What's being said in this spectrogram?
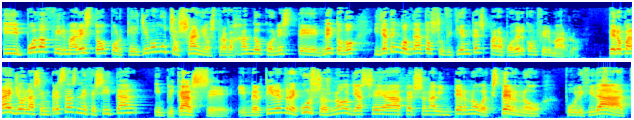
Y puedo afirmar esto porque llevo muchos años trabajando con este método y ya tengo datos suficientes para poder confirmarlo. Pero para ello las empresas necesitan implicarse, invertir en recursos, ¿no? Ya sea personal interno o externo, publicidad,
